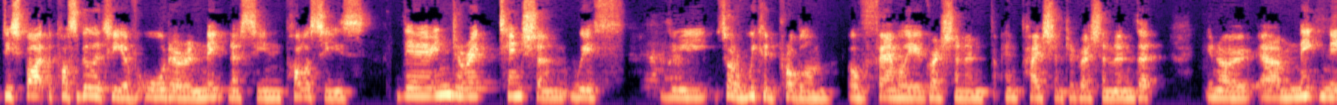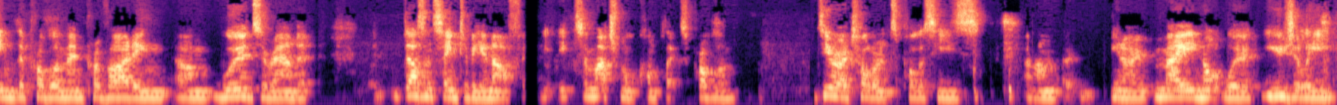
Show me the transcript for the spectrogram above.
despite the possibility of order and neatness in policies, they're in direct tension with the sort of wicked problem of family aggression and, and patient aggression, and that, you know, um, neatening the problem and providing um, words around it doesn't seem to be enough. It's a much more complex problem. Zero tolerance policies, um, you know, may not work. Usually,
